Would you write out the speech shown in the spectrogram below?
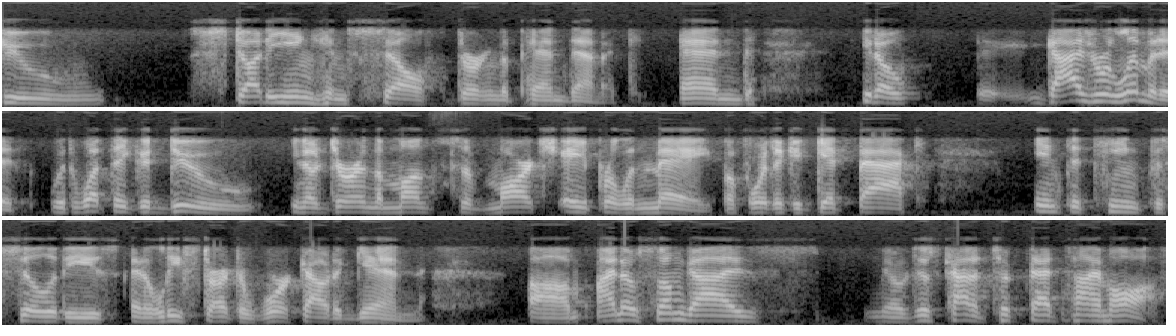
to studying himself during the pandemic. And, you know, guys were limited with what they could do, you know, during the months of March, April, and May before they could get back into team facilities and at least start to work out again. Um, I know some guys, you know, just kind of took that time off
